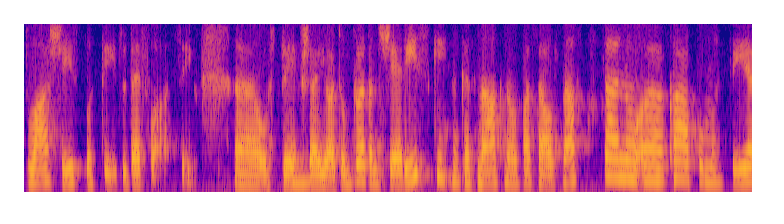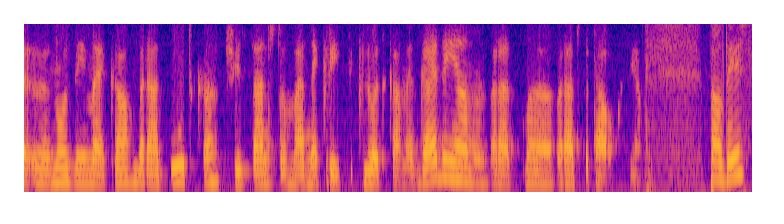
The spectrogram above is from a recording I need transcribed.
plaši izplatītu deflāciju inflāciju uh, uz priekšu ejot. Un, protams, šie riski, kas nāk no pasaules naftas cenu uh, kāpuma, tie uh, nozīmē, ka varētu būt, ka šīs cenas tomēr nekrīt tik ļoti, kā mēs gaidījām, un varētu, uh, varētu pat augt. Jā. Paldies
